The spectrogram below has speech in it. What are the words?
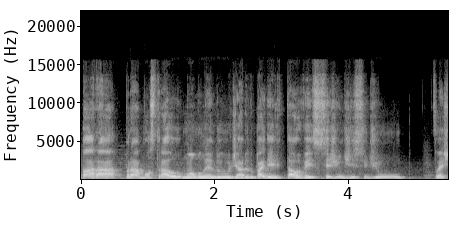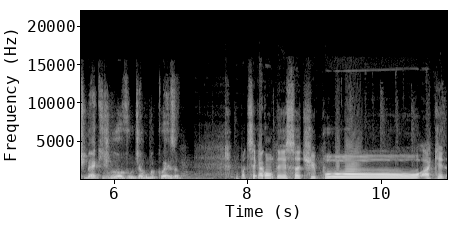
parar para mostrar o Momo lendo o diário do pai dele. Talvez seja indício de um flashback de novo, de alguma coisa. Pode ser que aconteça, tipo. Aquele,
